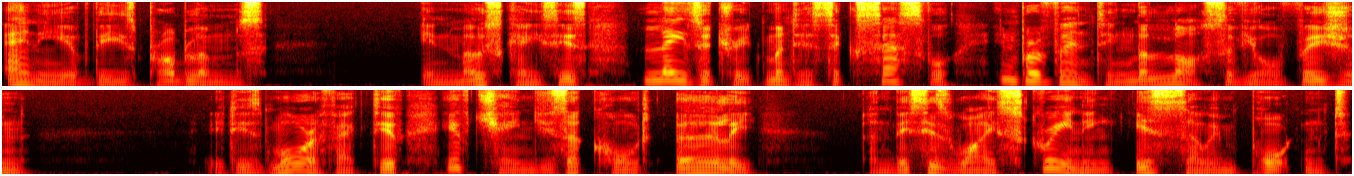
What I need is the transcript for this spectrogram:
any of these problems. In most cases, laser treatment is successful in preventing the loss of your vision. It is more effective if changes are caught early, and this is why screening is so important.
